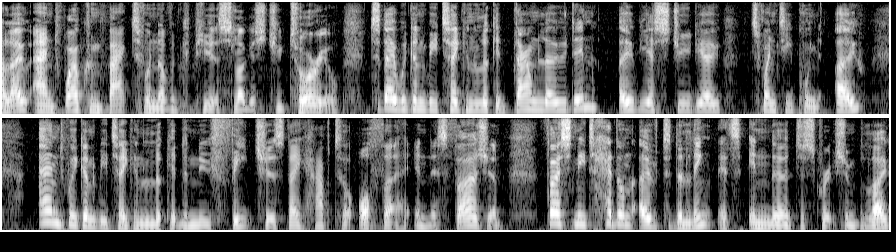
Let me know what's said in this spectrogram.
Hello and welcome back to another Computer Sluggish tutorial. Today we're going to be taking a look at downloading OBS Studio 20.0 and we're going to be taking a look at the new features they have to offer in this version. First you need to head on over to the link that's in the description below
